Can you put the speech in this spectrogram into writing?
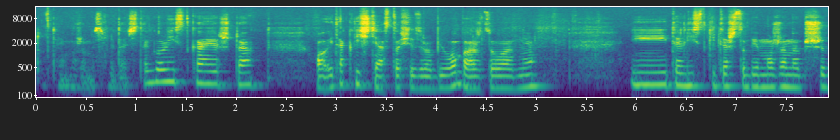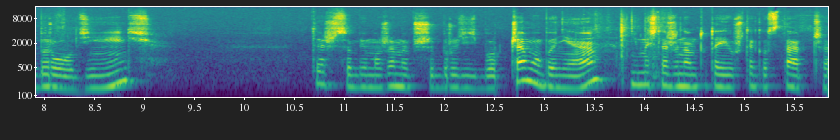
tutaj możemy sobie dać tego listka jeszcze. O, i tak liściasto się zrobiło, bardzo ładnie. I te listki też sobie możemy przybrudzić. Też sobie możemy przybrudzić, bo czemu by nie? I myślę, że nam tutaj już tego starczy.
